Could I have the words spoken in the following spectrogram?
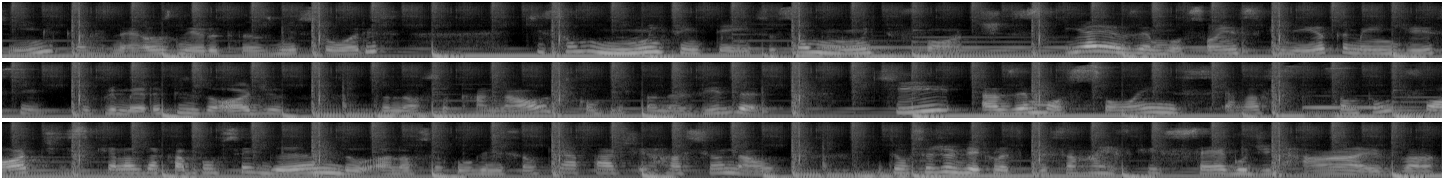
químicas, né, os neurotransmissores, que são muito intensos, são muito fortes. E aí as emoções, que nem eu também disse no primeiro episódio do nosso canal, Descomplicando a Vida, que as emoções, elas são tão fortes que elas acabam cegando a nossa cognição, que é a parte racional. Então você já viu aquela expressão, ai, fiquei cego de raiva,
